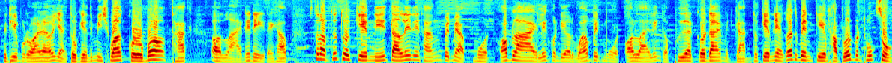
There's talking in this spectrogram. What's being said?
เป็นที่ร้อยแล้วอย่างตัวเกมที่มีชื่อว่า Global Truck ออนไลน์นั่นเองนะครับสำหรับเจ้าตัวเกมนี้จะเล่นในทั้งเป็นแบบโหมดออฟไลน์เล่นคนเดียวหรือว่าเป็นโหมดออนไลน์เล่นกับเพื่อนก็ได้เหมือนกัน ตัวเกมเนี่ยก็จะเป็นเกมขับรถบรรทุกส่ง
